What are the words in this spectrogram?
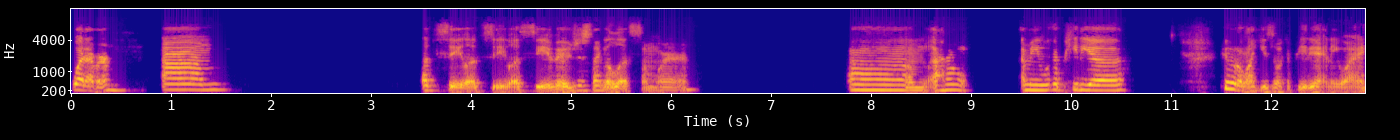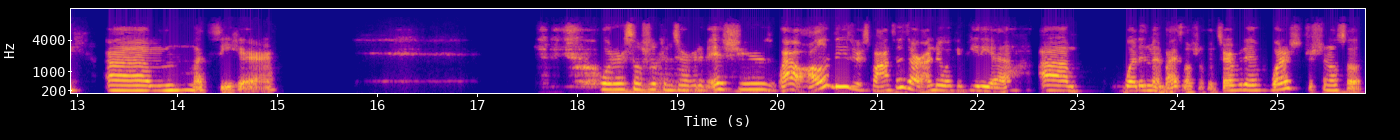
whatever. Um, let's see, let's see, let's see. There's just like a list somewhere. Um, I don't. I mean, Wikipedia. People don't like using Wikipedia anyway. Um, let's see here. What are social conservative issues? Wow, all of these responses are under Wikipedia. Um, what is meant by social conservative? What are traditional so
